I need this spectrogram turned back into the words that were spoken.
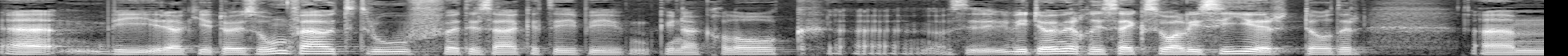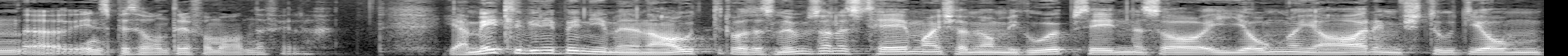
Äh, wie reagiert euer Umfeld darauf, wenn ihr sagt, ich bin Gynäkolog? Äh, also, wird ja immer ein bisschen sexualisiert, oder? Ähm, äh, insbesondere vom Mann vielleicht. Ja, mittlerweile bin ich in einem Alter, wo das nicht mehr so ein Thema ist. Wenn wir mich gut besinnen, so in jungen Jahren im Studium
